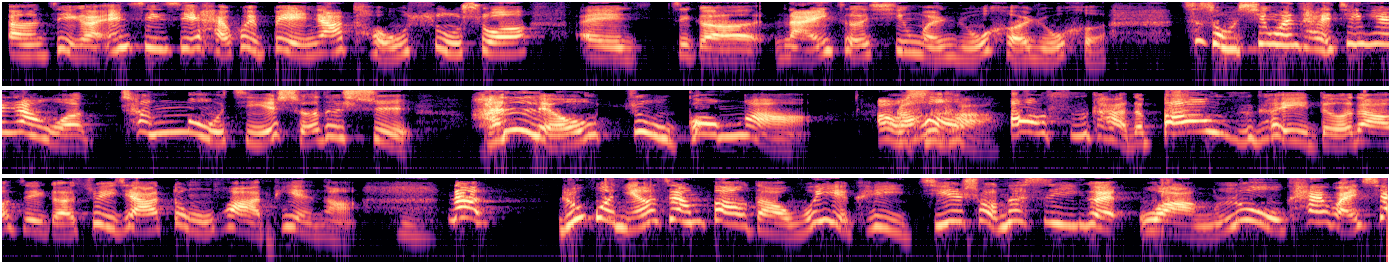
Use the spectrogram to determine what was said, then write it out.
嗯，这个 NCC 还会被人家投诉说，哎，这个哪一则新闻如何如何？这种新闻台今天让我瞠目结舌的是韩流助攻啊，奥斯卡奥斯卡的包子可以得到这个最佳动画片啊，那如果你要这样报道，我也可以接受，那是一个网络开玩笑。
